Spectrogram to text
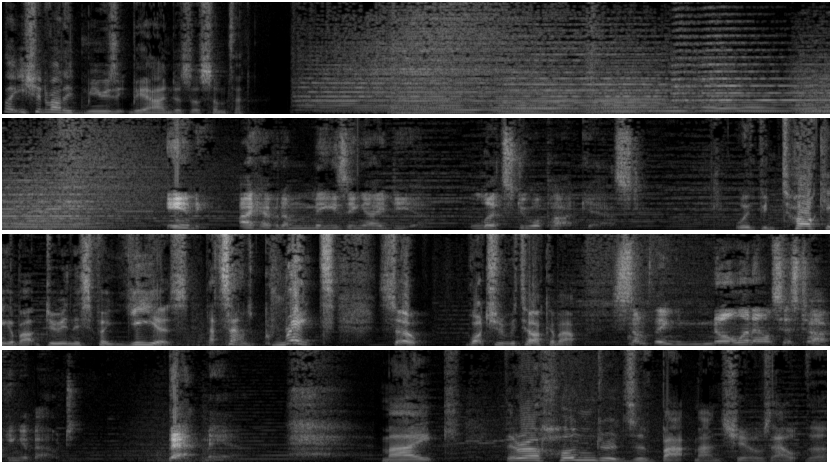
Like you should have added music behind us or something. Andy, I have an amazing idea. Let's do a podcast. We've been talking about doing this for years. That sounds great! So, what should we talk about? Something no one else is talking about Batman. Mike, there are hundreds of Batman shows out there.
